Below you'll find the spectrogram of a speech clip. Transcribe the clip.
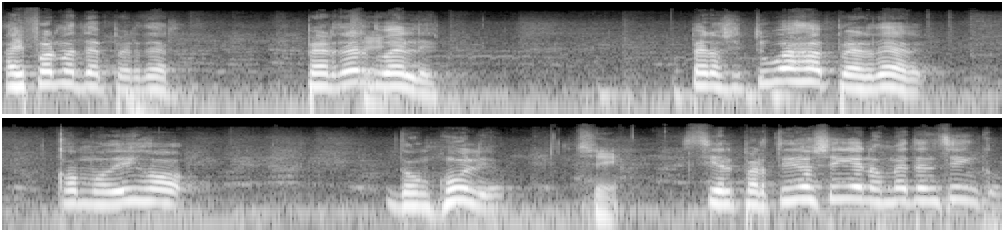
hay formas de perder. Perder Sí. duele. Pero si tú vas a perder, como dijo Don Julio, Sí. si el partido sigue nos meten cinco.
